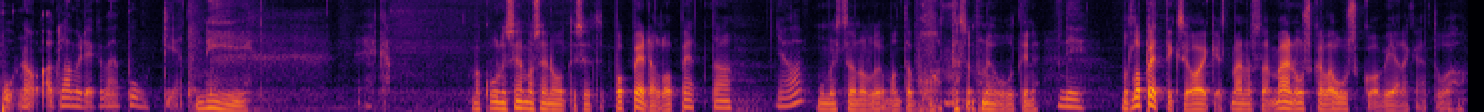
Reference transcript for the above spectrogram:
kuin, no klamydiakin vähän punkkia Niin. Mä kuulin semmoisen uutisen, että Popeda lopettaa. Joo, Mun mielestä se on ollut jo monta vuotta semmoinen uutinen. niin. Mutta lopettiko se oikeasti? Mä en, osaa, mä en uskalla uskoa vieläkään tuohon.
